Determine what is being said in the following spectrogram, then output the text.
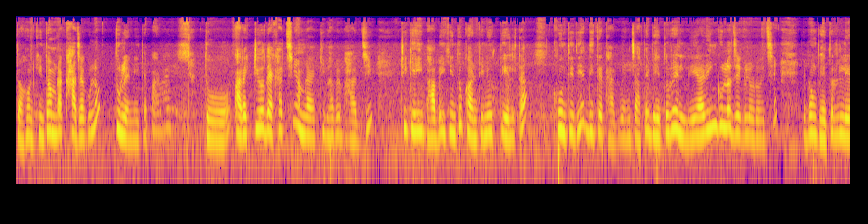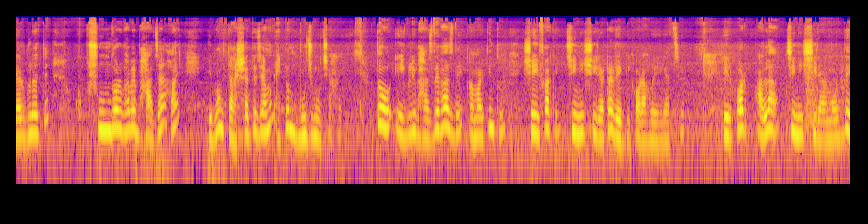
তখন কিন্তু আমরা খাজাগুলো তুলে নিতে পারব। তো আরেকটিও দেখাচ্ছি, আমরা কীভাবে ভাজি। ঠিক এইভাবেই কিন্তু কন্টিনিউ তেলটা খুন্তি দিয়ে দিতে থাকবেন, যাতে ভেতরের লেয়ারিংগুলো যেগুলো রয়েছে এবং ভেতরের লেয়ারগুলোতে খুব সুন্দরভাবে ভাজা হয় এবং তার সাথে যেমন একদম মুচমুচে হয়। তো এইগুলি ভাজতে ভাজতে আমার কিন্তু সেই ফাঁকে চিনির শিরাটা রেডি করা হয়ে গেছে। এরপর আলা চিনির শিরার মধ্যে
